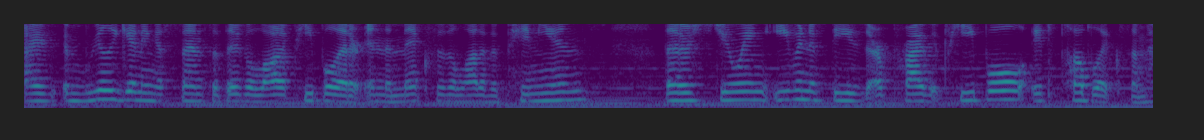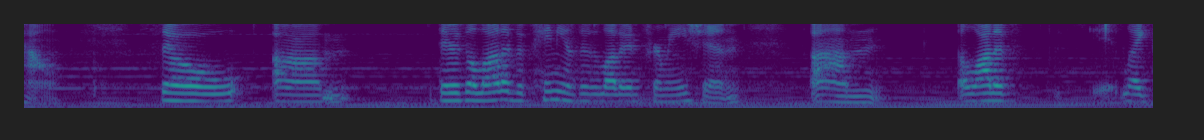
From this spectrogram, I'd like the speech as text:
I am really getting a sense that there's a lot of people that are in the mix. There's a lot of opinions that are stewing. Even if these are private people, it's public somehow. So um, there's a lot of opinions. There's a lot of information. Um, a lot of like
